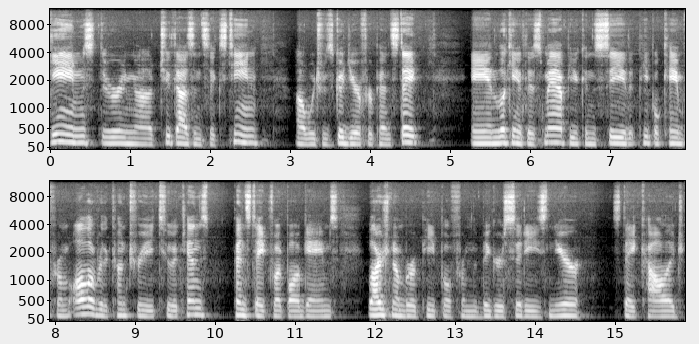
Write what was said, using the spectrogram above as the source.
games during uh, 2016, uh, which was a good year for Penn State. And looking at this map, you can see that people came from all over the country to attend Penn State football games. Large number of people from the bigger cities near State College,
